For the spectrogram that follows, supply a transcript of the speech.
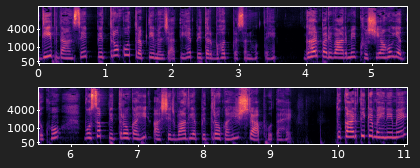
दीपदान से पितरों को तृप्ति मिल जाती है, पितर बहुत प्रसन्न होते हैं। घर परिवार में खुशियाँ हो या दुख हो, वो सब पितरों का ही आशीर्वाद या पितरों का ही श्राप होता है। तो कार्तिक के महीने में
